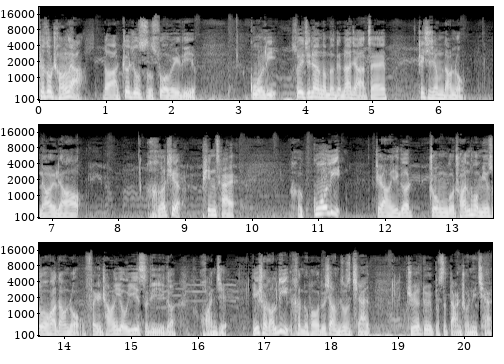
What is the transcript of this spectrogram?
这就成了，对吧？这就是所谓的过礼。所以今天我们跟大家在这期节目当中聊一聊和帖、拼财和过礼这样一个中国传统民俗文化当中非常有意思的一个环节。一说到礼，很多朋友都想的就是钱，绝对不是单纯的钱。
